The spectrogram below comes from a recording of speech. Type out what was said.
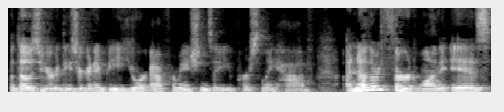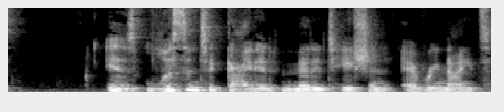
But those are these are going to be your affirmations that you personally have. Another third one is is listen to guided meditation every night.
